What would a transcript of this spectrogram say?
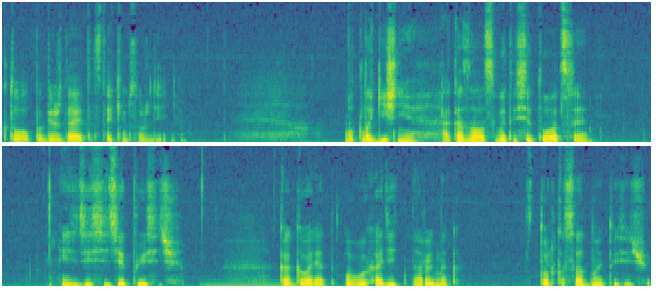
кто побеждает с таким суждением. Вот логичнее оказалось в этой ситуации из 10 тысяч, как говорят, выходить на рынок только с одной тысячу.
